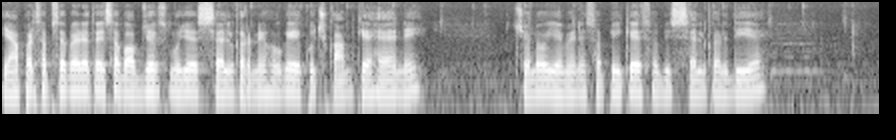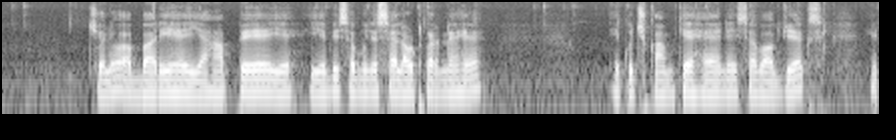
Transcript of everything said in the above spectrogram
यहाँ पर सबसे पहले तो ये सब ऑब्जेक्ट्स मुझे सेल करने होंगे कुछ काम के है नहीं। चलो, ये मैंने सभी के सभी सेल कर दिए। चलो, अब बारी है यहाँ पे, ये ये भी सब मुझे सेल आउट करने हैं। ये कुछ काम के है नहीं सब ऑब्जेक्ट्स ये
